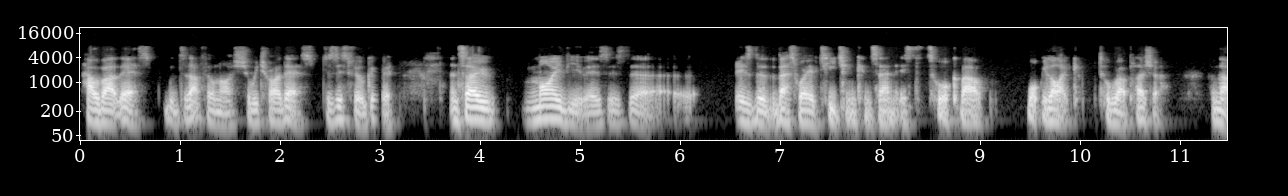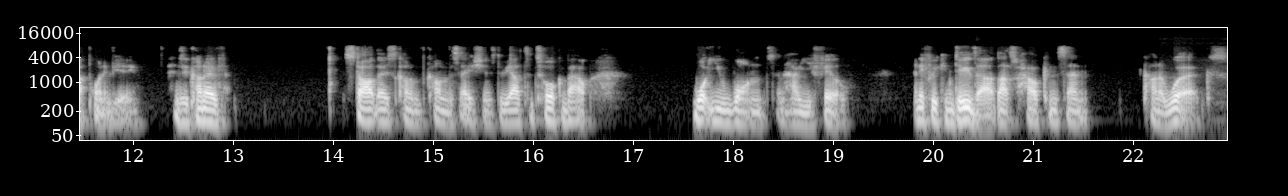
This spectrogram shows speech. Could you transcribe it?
how about this does that feel nice should we try this does this feel good and so my view is is that is that the best way of teaching consent is to talk about what we like talk about pleasure from that point of view and to kind of start those kind of conversations to be able to talk about what you want and how you feel. And if we can do that, that's how consent kind of works.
